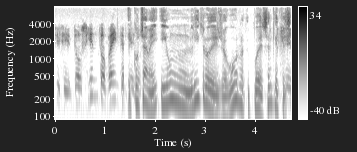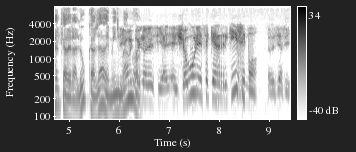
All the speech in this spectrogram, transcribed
Sí, sí, 220 pesos. Escúchame, ¿y un litro de yogur puede ser que esté cerca de la luca ya, de mil sí, mangos? Hoy, lo decía, el, yogur ese que es riquísimo, lo decía así,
